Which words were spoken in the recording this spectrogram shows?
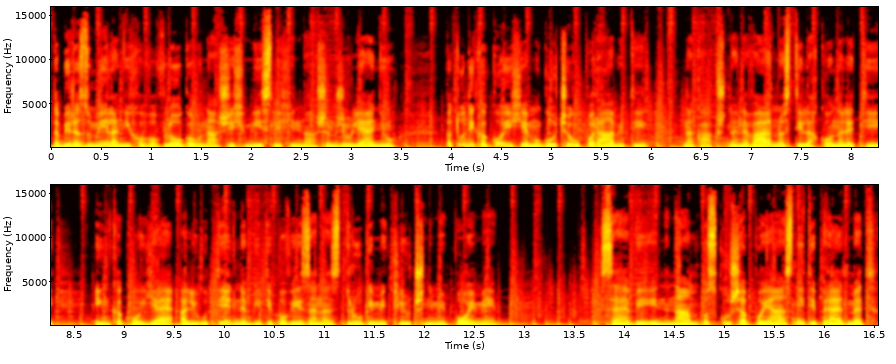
da bi razumela njihovo vlogo v naših mislih in našem življenju, pa tudi kako jih je mogoče uporabiti, na kakšne nevarnosti lahko naleti in kako je ali utegne biti povezana z drugimi ključnimi pojmi. Sebi in nam poskuša pojasniti predmet,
